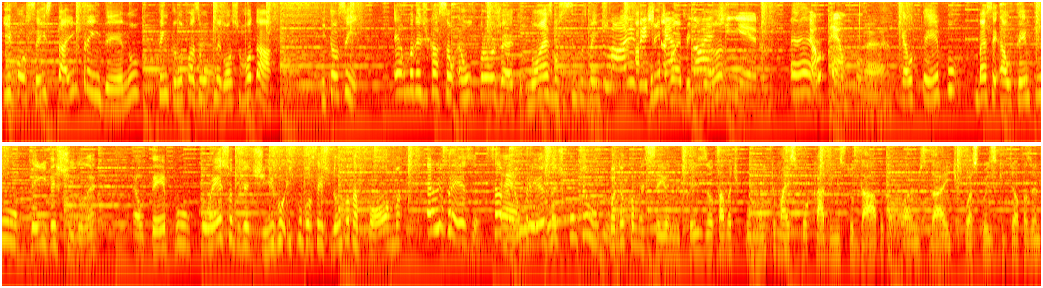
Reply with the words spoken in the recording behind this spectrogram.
e você está empreendendo, tentando fazer um outro negócio rodar. Então, assim, é uma dedicação, é um projeto. Não é você simplesmente. O maior Abrir a investimento não é dinheiro, É, é o tempo. É, é o tempo, mas assim, é o tempo bem investido, né? É o tempo com esse objetivo e com você estudando plataforma. É uma empresa, sabe? É, uma empresa o- de conteúdo. Quando eu comecei o Anime Crazes, eu tava, tipo, muito mais focado em estudar, plataforma, estudar e, tipo, as coisas que a gente tava fazendo.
